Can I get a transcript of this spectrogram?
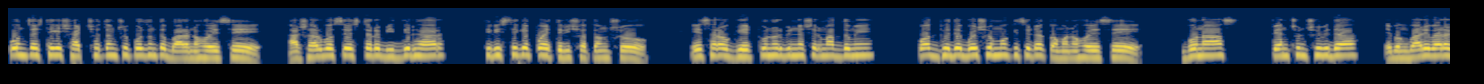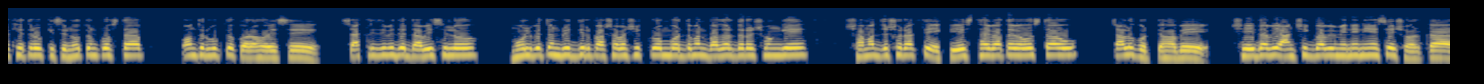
পঞ্চাশ থেকে ষাট শতাংশ পর্যন্ত বাড়ানো হয়েছে আর সর্বোচ্চ স্তরে বৃদ্ধির হার তিরিশ থেকে পঁয়ত্রিশ শতাংশ। এছাড়াও গ্রেড পুনর্বিন্যাসের মাধ্যমে পদভেদে বৈষম্য কিছুটা কমানো হয়েছে। বোনাস পেনশন সুবিধা এবং বাড়ি ভাড়ার ক্ষেত্রেও কিছু নতুন প্রস্তাব অন্তর্ভুক্ত করা হয়েছে। চাকরিজীবীদের দাবি ছিল, মূল বেতন বৃদ্ধির পাশাপাশি ক্রমবর্ধমান বাজার দরের সঙ্গে সামঞ্জস্য রাখতে একটি স্থায়ী ভাতা ব্যবস্থাও চালু করতে হবে। সেই দাবি আংশিকভাবে মেনে নিয়েছে সরকার।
